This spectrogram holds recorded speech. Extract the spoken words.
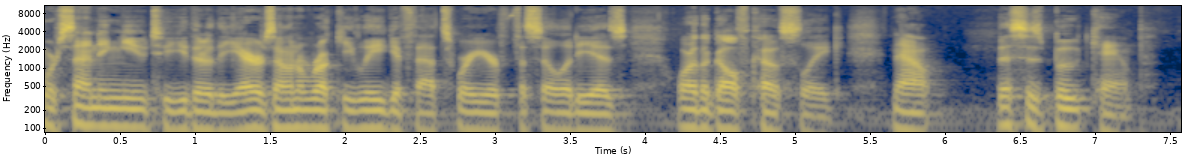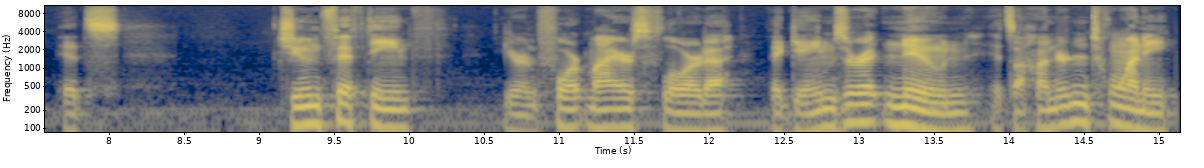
we're sending you to either the Arizona Rookie League, if that's where your facility is, or the Gulf Coast League. Now, this is boot camp. It's June 15th. You're in Fort Myers, Florida. The games are at noon. It's 120,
